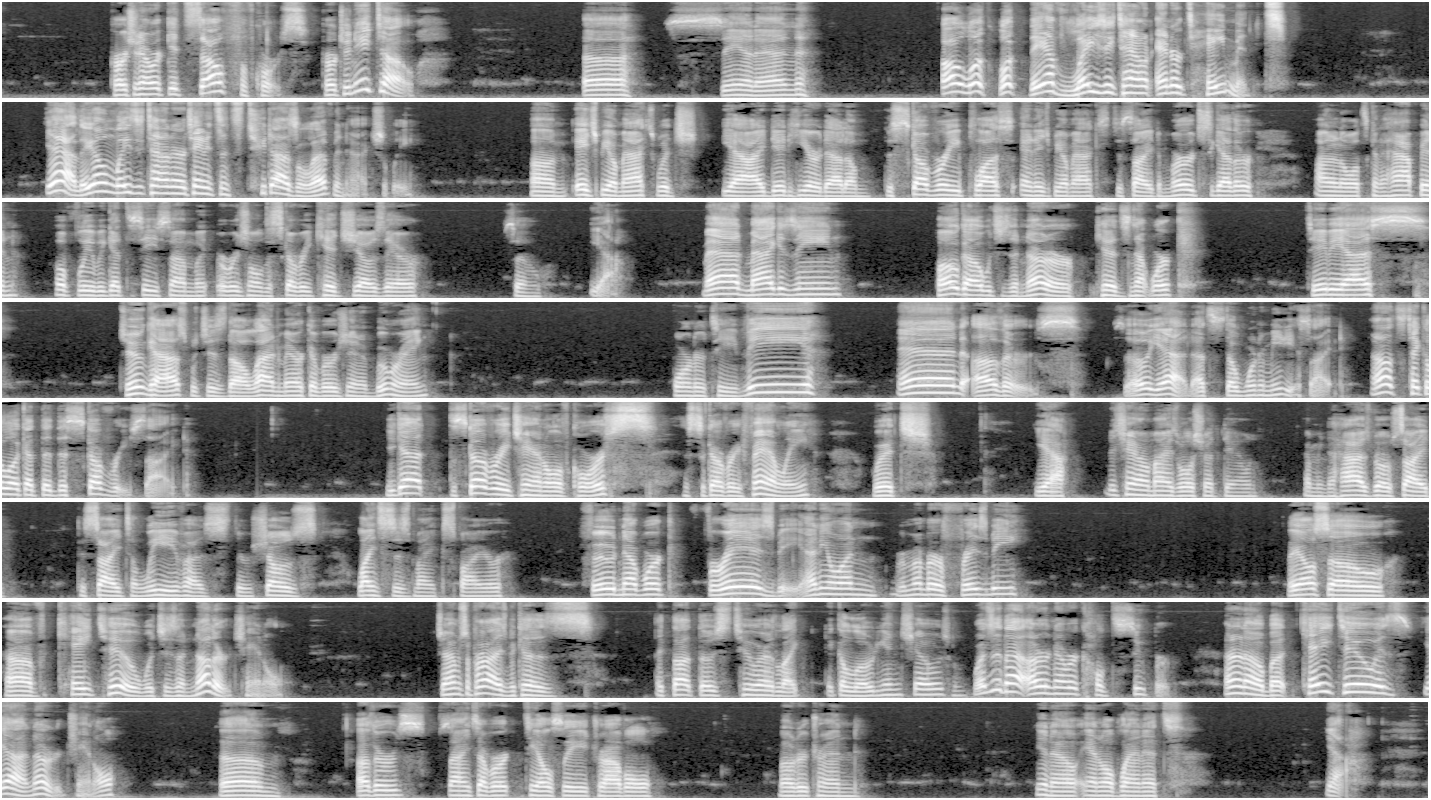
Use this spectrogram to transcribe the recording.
Cartoon Network itself, of course. Cartoonito. Uh, CNN. Oh, look, look, they have LazyTown Entertainment. Yeah, they own LazyTown Entertainment since 2011, actually. Um, HBO Max, which, yeah, I did hear that, um, Discovery Plus and HBO Max decided to merge together. I don't know what's gonna happen. Hopefully, we get to see some original Discovery Kids shows there. So, yeah. Mad Magazine, Pogo, which is another kids network, TBS, Tooncast, which is the Latin America version of Boomerang, Warner TV, and others. So, yeah, that's the Warner Media side. Now let's take a look at the Discovery side. You got Discovery Channel, of course, Discovery Family, which, yeah, the channel might as well shut down. I mean, the Hasbro side decided to leave as their shows licenses might expire. Food Network, Frisbee. Anyone remember Frisbee? They also have K2, which is another channel. Which I'm surprised because I thought those two are like Nickelodeon shows. Was it that other network called Super? I don't know, but K2 is, yeah, another channel. Um, others, Science Network, TLC, Travel, Motor Trend, you know, Animal Planet. Yeah.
